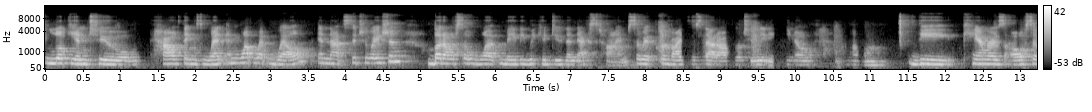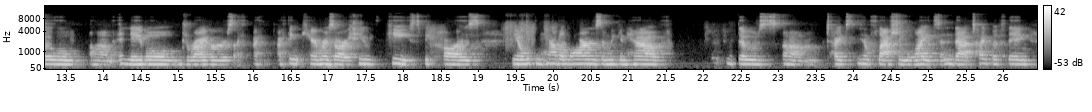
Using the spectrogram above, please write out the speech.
look into how things went and what went well in that situation, but also what maybe we could do the next time. So it provides us that opportunity. You know, um, the cameras also um, enable drivers. I, I, I, think cameras are a huge piece because, you know, we can have alarms and we can have those um, types, you know, flashing lights and that type of thing.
